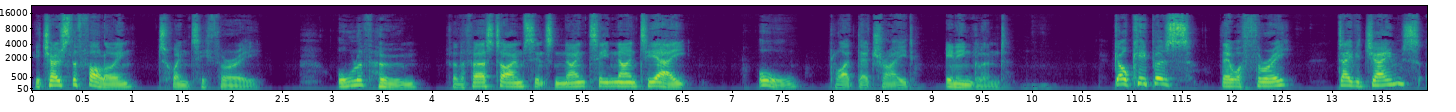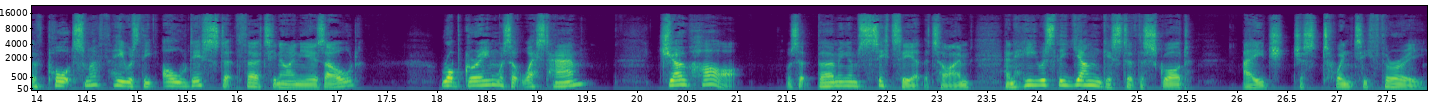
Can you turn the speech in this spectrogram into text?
He chose the following 23, all of whom, for the first time since 1998, all plied their trade in England. Goalkeepers, there were three. David James of Portsmouth, he was the oldest at 39 years old. Rob Green was at West Ham. Joe Hart was at Birmingham City at the time, and he was the youngest of the squad, aged just 23.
